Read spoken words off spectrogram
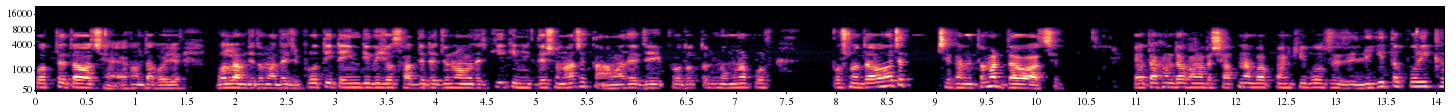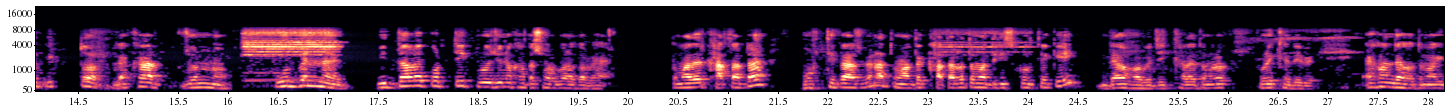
করতে দেওয়া আছে। হ্যাঁ, এখন দেখো যে বললাম যে তোমাদের যে প্রতিটা ইন্ডিভিজুয়াল সাবজেক্টের জন্য আমাদের কি কি নির্দেশনা আছে তা আমাদের যে প্রদত্ত নমুনা প্রশ্ন দেওয়া হয়েছে, সেখানে তোমার দেওয়া আছে। এটা এখন দেখো আমাদের সাত নম্বর পয়েন্ট কি বলছে যে, লিখিত পরীক্ষার উত্তর লেখার জন্য পূর্বের ন্যায় বিদ্যালয় কর্তৃক প্রয়োজনীয় খাতা সরবরাহ করবে। হ্যাঁ তোমাদের খাতাটা বোর্ড থেকে আসবে না, তোমাদের খাতাটা তোমাদের স্কুল থেকেই দেওয়া হবে, যে খাতায় তোমরা পরীক্ষা দেবে। এখন দেখো তোমাকে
